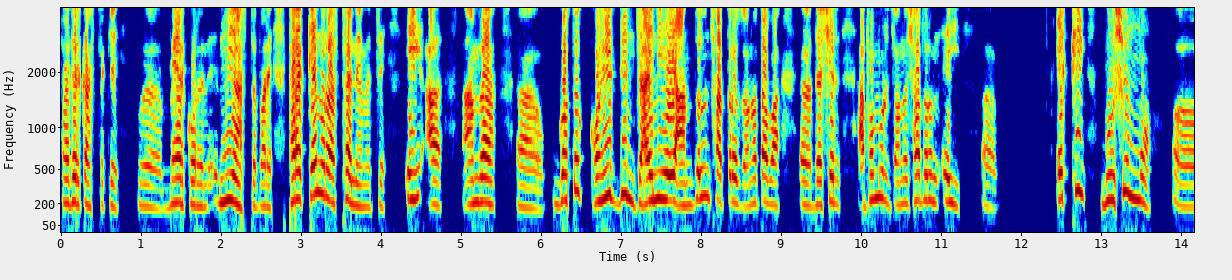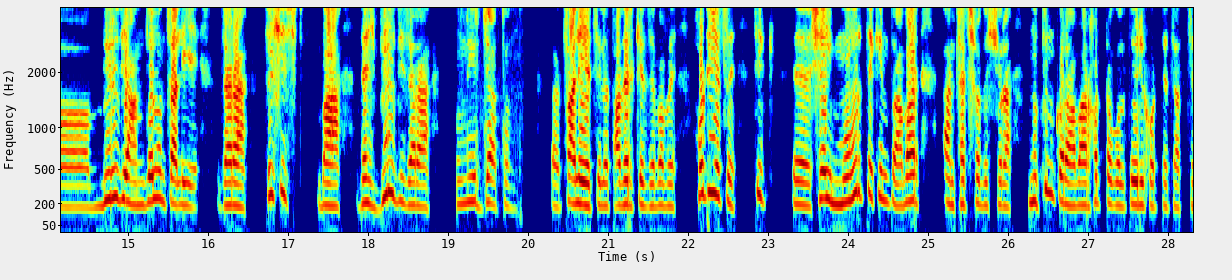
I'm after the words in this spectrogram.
তাদের কাছ থেকে বের করে নিয়ে আসতে পারে। তারা কেন রাস্তায় নেমেছে? এই আমরা গত কয়েকদিন যাইনি এই আন্দোলন ছাত্র জনতা বা দেশের আপামর জনসাধারণ এই একটি বৈষম্য বিরোধী আন্দোলন চালিয়ে যারা ফেসিস্ট বা দেশ বিরোধী যারা নির্যাতন চালিয়েছিল তাদেরকে যেভাবে হটিয়েছে, ঠিক সেই মুহূর্তে কিন্তু আবার আনসার সদস্যরা নতুন করে আবার হট্টগোল তৈরি করতে চাচ্ছে।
